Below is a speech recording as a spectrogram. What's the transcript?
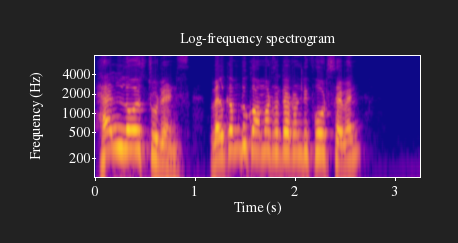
Hello students welcome to commerce Adda twenty four seven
